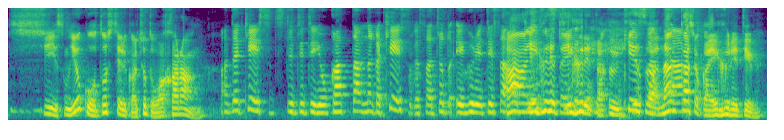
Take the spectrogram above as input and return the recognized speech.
しそのよく落としてるからちょっとわからん。あでケースつけててよかったなんかケースがさちょっとえぐれてさあえぐれた、えぐれた。うん、ケースは何箇所かえぐれてる。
